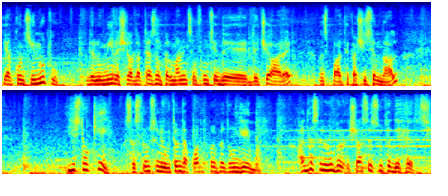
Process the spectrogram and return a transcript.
iar conținutul de lumină și îl adaptează în permanență în funcție de, de ce are în spate, ca și semnal, este ok să stăm să ne uităm de aparte pentru un gamer. Haideți să le luăm 600 de herți.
